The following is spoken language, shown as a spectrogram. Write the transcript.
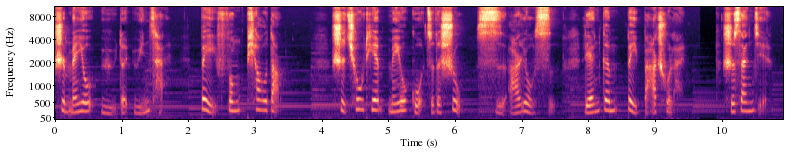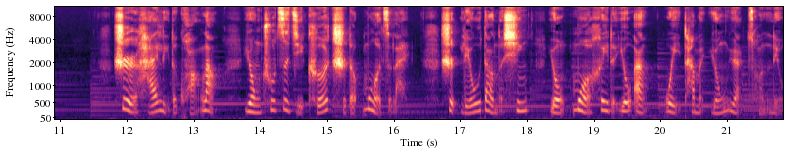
是没有雨的云彩，被风飘荡，是秋天没有果子的树。死而又死，连根被拔出来。十三节，是海里的狂浪，涌出自己可耻的沫子来；是流荡的心，用墨黑的幽暗为他们永远存留。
